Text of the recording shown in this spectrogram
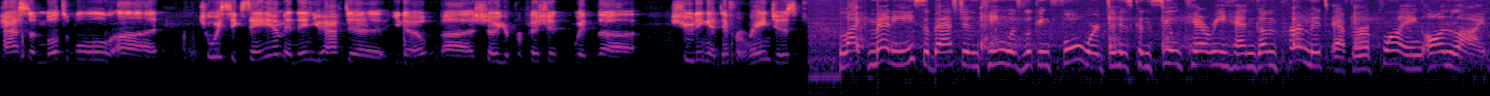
pass a multiple uh, choice exam, and then you have to, you know, uh, show you're proficient with uh, shooting at different ranges. Like many, Sebastian King was looking forward to his concealed carry handgun permit after applying online.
